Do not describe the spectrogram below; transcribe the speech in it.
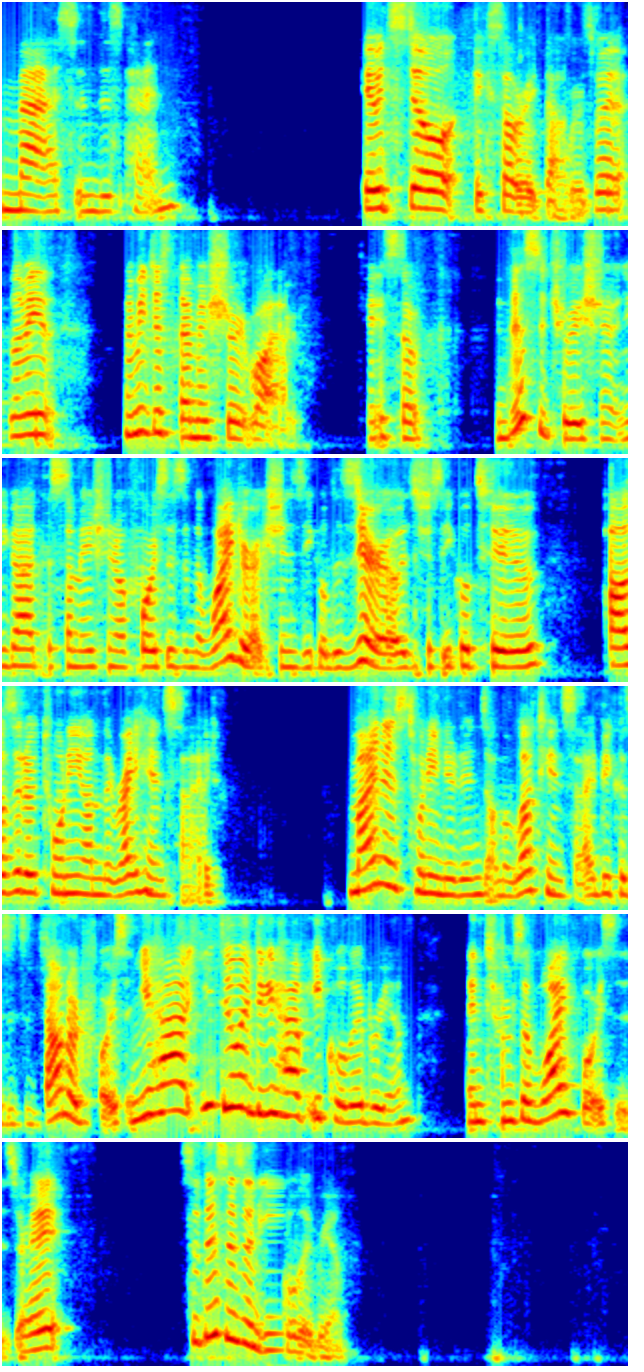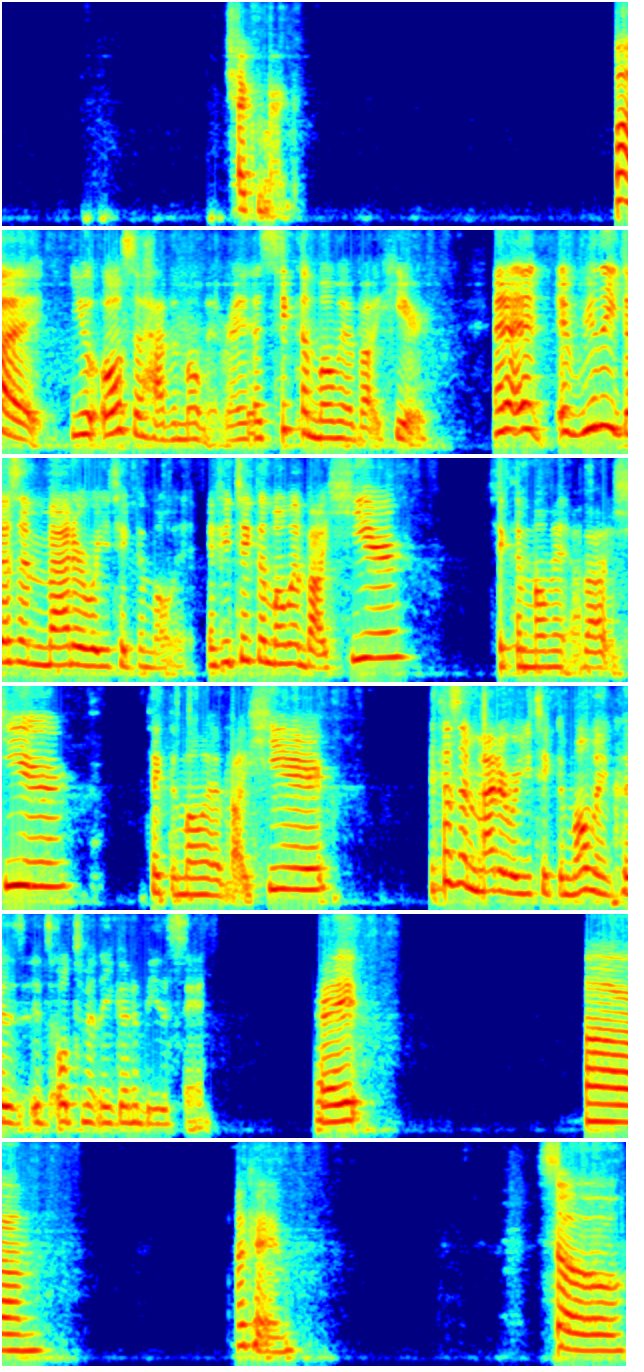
mass in this pen, it would still accelerate downwards. But let me let me just demonstrate why. Okay, so in this situation, you got the summation of forces in the y direction is equal to zero. It's just equal to positive 20 on the right hand side minus 20 newtons on the left hand side because it's a downward force. And you have you do you have equilibrium in terms of y forces, right? So this is an equilibrium. Check mark. But you also have a moment, right? Let's take the moment about here. And it, it really doesn't matter where you take the moment. If you take the moment about here, take the moment about here, take the moment about here, it doesn't matter where you take the moment because it's ultimately going to be the same, right? Um, okay. So,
